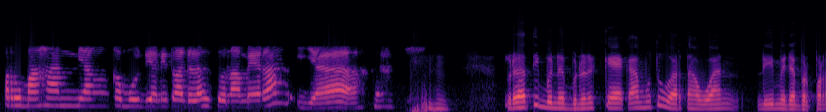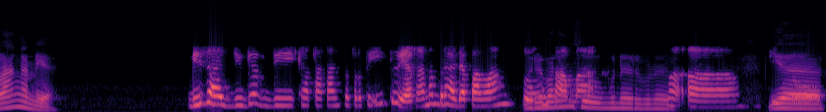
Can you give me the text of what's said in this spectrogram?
perumahan yang kemudian itu adalah zona merah iya. Berarti bener-bener kayak kamu tuh wartawan di medan perperangan ya bisa juga dikatakan seperti itu ya karena berhadapan langsung berhadapan sama langsung bener bener uh, gitu. ya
